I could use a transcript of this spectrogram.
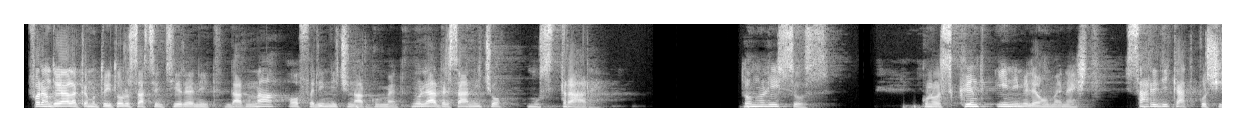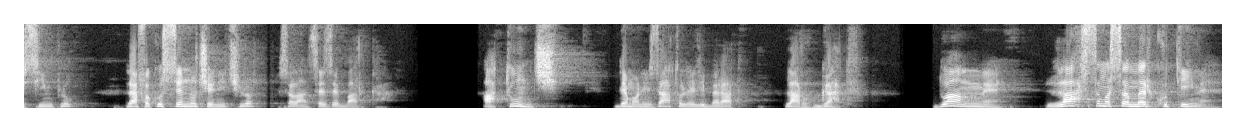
Fără îndoială că Mântuitorul s-a simțit rănit, dar n-a oferit niciun argument. Nu le-a adresat nicio mustrare. Domnul Iisus, cunoscând inimile omenești, S-a ridicat pur și simplu, le-a făcut semnul cenicilor să lanseze barca. Atunci, demonizatul eliberat l-a rugat. Doamne, lasă-mă să merg cu tine.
